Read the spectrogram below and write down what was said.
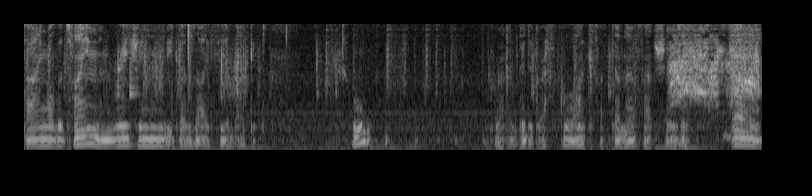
dying all the time and raging because I feel like it. Gra a bit of graphical like. I don't know if that shows it. Oh.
